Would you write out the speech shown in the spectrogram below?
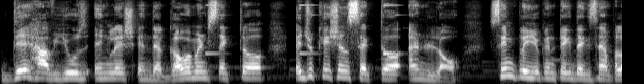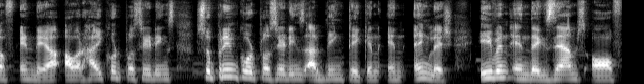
they have used English in their government sector, education sector and law. Simply you can take the example of India, our High Court proceedings, Supreme Court proceedings are being taken in English. Even in the exams of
